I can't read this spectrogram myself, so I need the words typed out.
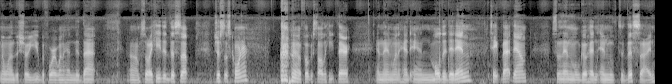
I wanted to show you before I went ahead and did that. Um, so I heated this up just this corner focused all the heat there and then went ahead and molded it in taped that down. So then we'll go ahead and move to this side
